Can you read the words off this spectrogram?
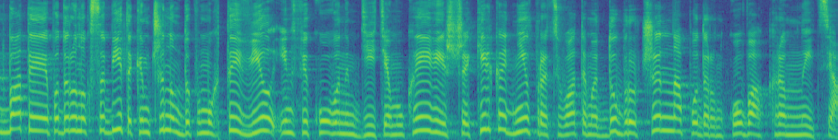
Придбати подарунок собі таким чином допомогти ВІЛ-інфікованим дітям у Києві. Ще кілька днів працюватиме доброчинна подарункова крамниця.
